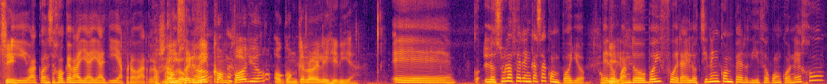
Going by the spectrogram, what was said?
Sí. y aconsejo que vayáis allí a probarlos. O sea, ¿Con lo- perdiz, con pollo o con qué lo elegiría? Eh, lo suelo hacer en casa con pollo, pero pollo. cuando voy fuera y los tienen con perdiz o con conejo,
